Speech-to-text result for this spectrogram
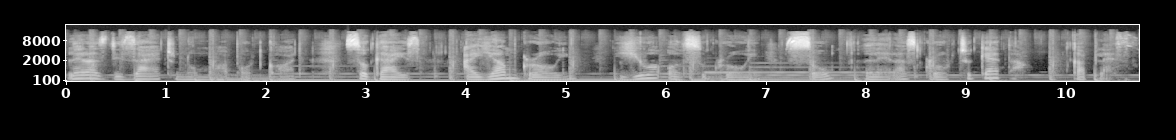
Let us desire to know more about God. So, guys, I am growing, you are also growing. So, let us grow together. God bless.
